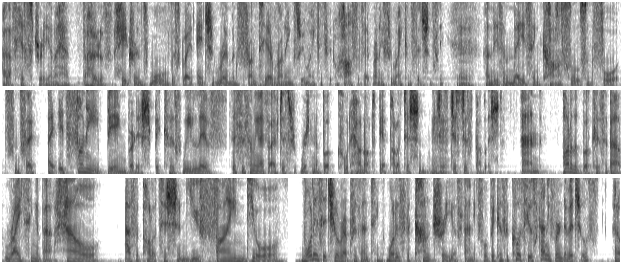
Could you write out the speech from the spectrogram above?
I love history, and I had the whole of Hadrian's Wall, this great ancient Roman frontier, running through my or half of it running through my constituency, mm. and these amazing castles and forts. And so it's funny being British because we live. This is something I've, I've just written a book called How Not to Be a Politician, which mm-hmm. is just just published, and part of the book is about writing about how, as a politician, you find your what is it you're representing? What is the country you're standing for? Because of course you're standing for individuals and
